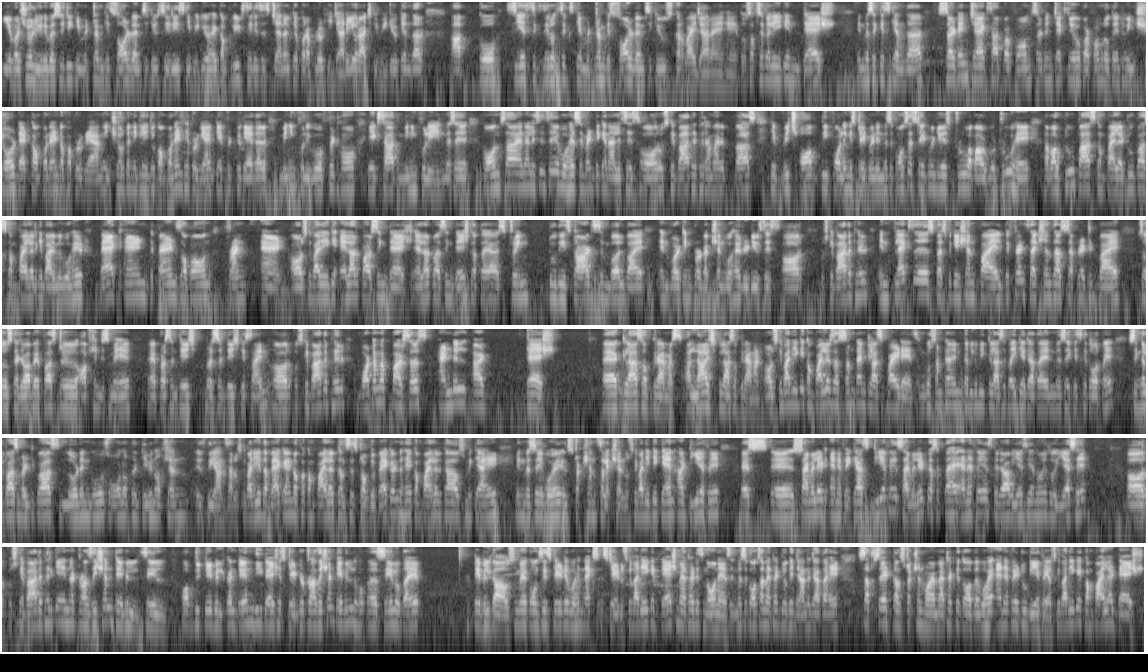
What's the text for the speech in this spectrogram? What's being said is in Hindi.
ये वर्चुअल यूनिवर्सिटी की मिड टर्म की सॉल्व एमसीक्यू सीरीज़ की वीडियो है। कंप्लीट सीरीज़ इस चैनल के ऊपर अपलोड की जा रही है और आज की वीडियो के अंदर आपको C S six zero six के मिड टर्म के सॉल्व एम करवाए जा रहे हैं। तो सबसे पहले ये कि डैश इनमें से किसके अंदर certain checks are perform certain checks जो है वो परफॉर्म होते हैं to ensure that component of a program ensure करने के लिए जो कंपोनेंट है प्रोग्राम के फिट टुगेदर मीनिंगफुली वो फिट हो एक साथ मीनिंगफुली इनमें से कौन सा एनालिसिस है? वो है सिमेंटिक एनालिसिस और उसके बाद है फिर हमारे पास कि which of the following statement इनमें से कौन सा स्टेटमेंट जो है ट्रू अबाउट वो ट्रू है। About two pass compiler two pass compiler के बारे में वो है। Back end depends upon front end और उसके बाद ये कि L R parsing dash L R parsing dash करता है string to the start symbol by inverting production वो है रिड्यूसिस और उसके बाद फिर इन flex specification file different sections are separated by so उसका जवाब है फ़र्स्ट ऑप्शन जिसमें है परसेंटेज परसेंटेज के साइन और उसके बाद फिर bottom up parsers handle are dash class of grammars a large class of grammar और उसके बाद ये कि compilers are some time classified as उनको सम टाइम कभी कभी क्लासीफाई किया जाता है इनमें से किसके तौर पे? Single pass multi pass load and goes all of the given option is the answer उसके बाद ये the back end of a compiler consist of जो बैक एंड है कंपाइलर का, उसमें क्या है? इनमें से वो है इंस्ट्रक्शन सेलेक्शन उसके बाद ये कि can a D F A simulate N F A क्या डी एफ़ ए साइमुलेट कर सकता है एन एफ़ ए इसका जवाब येस या नो है तो येस है. और उसके बाद फिर के in transition table cell of the table contain the dash state जो ट्रांजिशन टेबल सेल होता है टेबल का, उसमें कौन सी स्टेट है, वो है नेक्स्ट स्टेट उसके बाद ये कि dash method is known as इनमें से कौन सा मेथड जो कि जाना जाता है सबसेट कंस्ट्रक्शन मेथड के तौर पे, वो है N to D F A उसके बाद ये कि compiler dash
